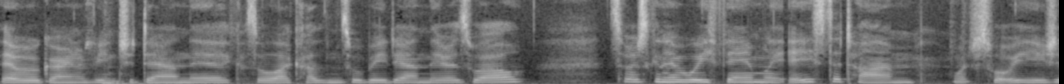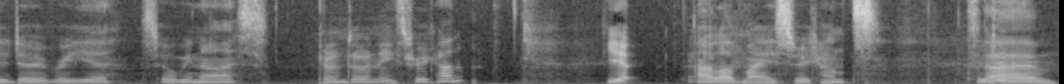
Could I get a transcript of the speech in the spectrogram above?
that we were going to venture down there because all our cousins will be down there as well. So we're just gonna have a wee family Easter time, which is what we usually do every year. So it'll be nice. Gonna do an Easter egg hunt. Yep. I love my Easter egg hunts. We do- Um,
